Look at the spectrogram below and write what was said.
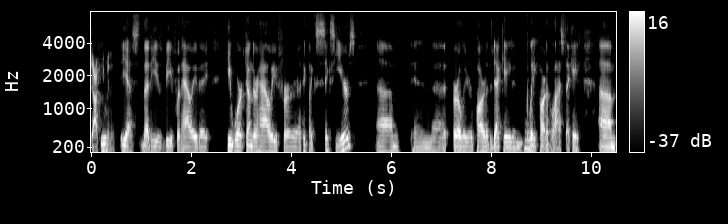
documented. He, yes, that he is beef with Howie. They he worked under Howie for I think like six years um, in the earlier part of the decade and the late part of the last decade. Um,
